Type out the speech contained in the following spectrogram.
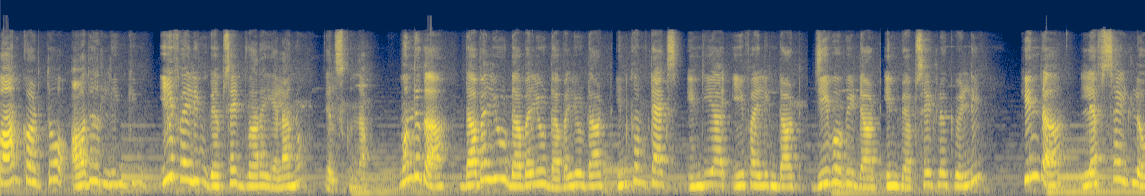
పాన్ కార్డ్తో Aadhaar linking e filing website ద్వారా ఎలానో తెలుసుకుందాం. ముందుగా W W W dot income tax India e filing dot G O V dot in వెబ్సైట్లోకి వెళ్ళి కింద లెఫ్ట్ సైడ్లో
